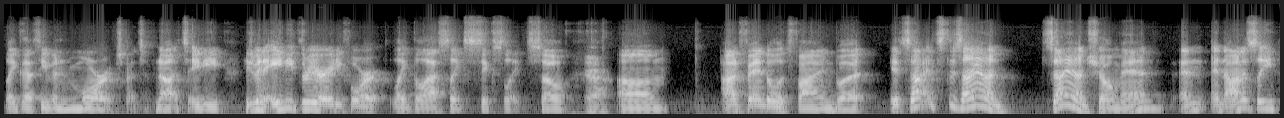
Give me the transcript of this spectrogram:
like that's even more expensive. No, it's 80. He's been 83 or 84 like the last like six slates. So yeah. Um, on FanDuel it's fine, but it's not. It's the Zion Zion show, man. And and honestly,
